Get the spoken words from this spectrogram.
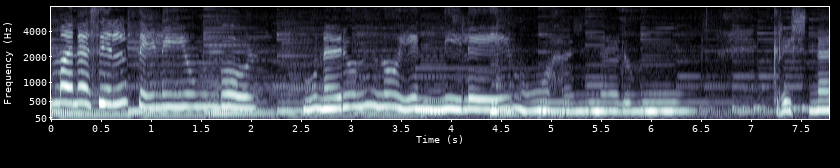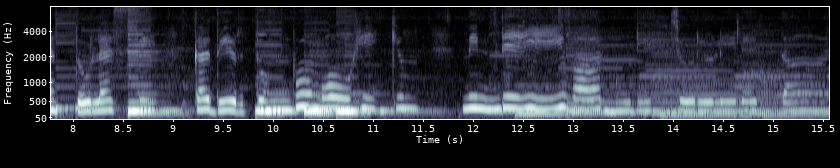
മനസ്സിൽ തെളിയുമ്പോൾ ഉണരുന്നു എന്നിലെ മോഹങ്ങളും. കൃഷ്ണ തുളസി കതിർത്തുമ്പു മോഹിക്കും. നിന്റെ ഈ വാർമുടി ചുരുളിലെത്താൻ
